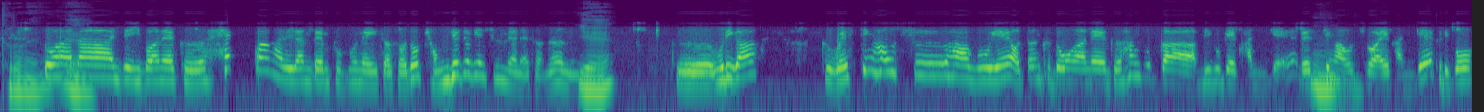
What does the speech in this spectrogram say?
그러네요. 또 하나 이제 이번에 그 핵과 관련된 부분에 있어서도 경제적인 측면에서는 예. 예. 그 우리가 그 웨스팅하우스하고의 어떤 그동안의 그 한국과 미국의 관계, 웨스팅하우스와의 관계, 그리고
